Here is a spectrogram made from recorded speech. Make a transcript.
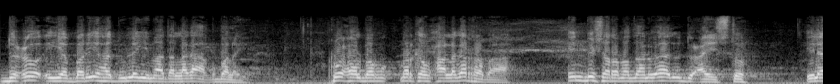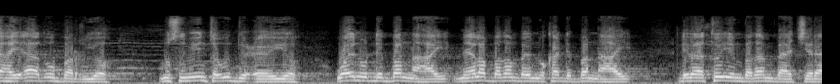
duco iyo baryo hadduu la yimaada laga aqbalayo. Ruux walba marka waxaa laga rabaa in bisha ramadaan uu aad u ducaysto ilaahay aad u baryo muslimiinta u duceeyo waynu dhibbannahay meelo badan baynu ka dhibbannahay dhibaatooyin badan baa jira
